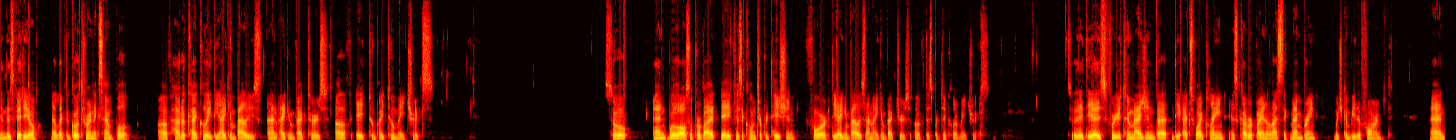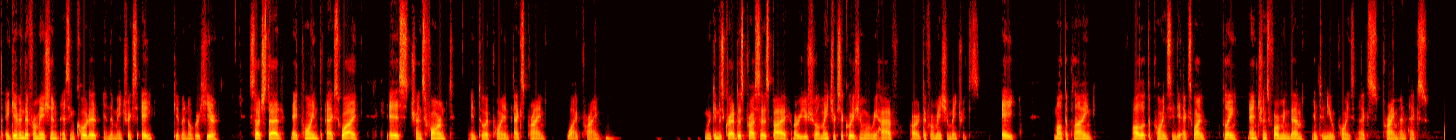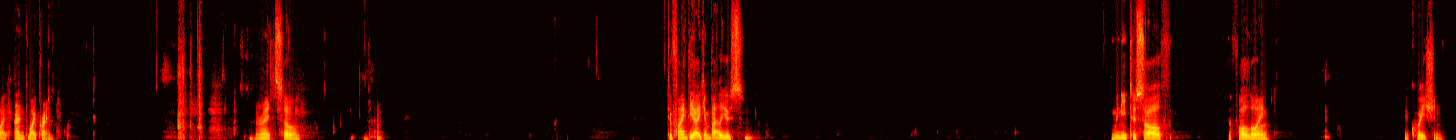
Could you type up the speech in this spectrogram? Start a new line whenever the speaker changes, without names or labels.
In this video, I'd like to go through an example of how to calculate the eigenvalues and eigenvectors of a 2 by 2 matrix. So, and we'll also provide a physical interpretation for the eigenvalues and eigenvectors of this particular matrix. So the idea is for you to imagine that the xy plane is covered by an elastic membrane which can be deformed. And a given deformation is encoded in the matrix A, given over here, such that a point xy is transformed into a point x prime, y prime. We can describe this process by our usual matrix equation where we have our deformation matrix A multiplying all of the points in the xy plane and transforming them into new points x prime and x y and y prime. All right, so to find the eigenvalues, we need to solve the following equation.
